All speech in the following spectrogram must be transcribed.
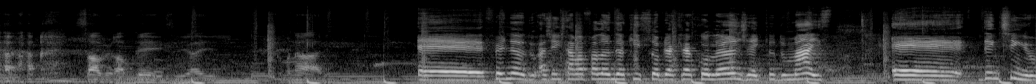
Salve, rapaz. E aí? Tamo na área. É, Fernando, a gente tava falando aqui sobre a Cracolândia e tudo mais. É, Dentinho,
